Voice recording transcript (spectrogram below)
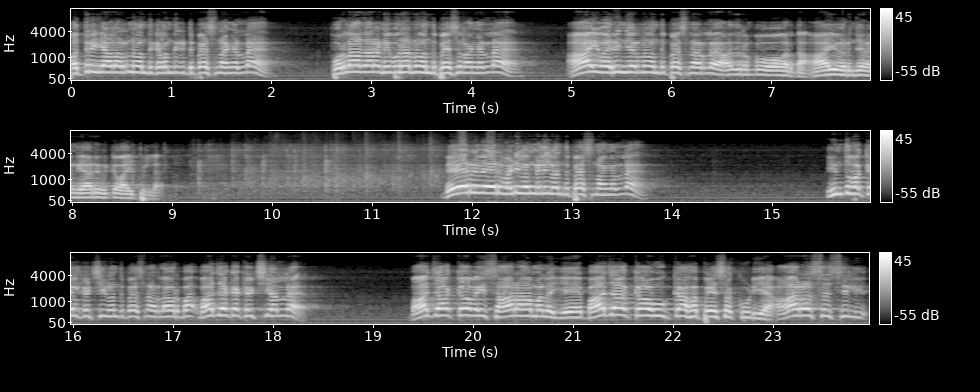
பத்திரிகையாளர்னு வந்து கலந்துக்கிட்டு பேசுனாங்கல்ல? பொருளாதார நிபுணர்னு வந்து பேசுனாங்கல்ல? ஆய்வறிஞர்னு வந்து பேசினார்ல? அது ரொம்ப ஓவர் தான். ஆய்வறிஞர் அங்கே யாரும் இருக்க வாய்ப்பில்லை. வேறு வேறு வடிவங்களில் வந்து பேசினாங்கல்ல? இந்து மக்கள் கட்சியில் வந்து பேசினார்ல அவர் பா- பாஜக கட்சி அல்ல. பாஜகவை சாராமலேயே பாஜகவுக்காக பேசக்கூடிய ஆர்எஸ்எஸ்ஸில்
